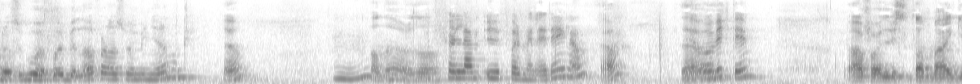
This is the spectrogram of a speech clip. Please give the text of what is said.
fra så gode forbilder for dem som er mindre enn dere. Ja. Mm. Anne, har du noe følg de uformelle reglene. Ja. Det er jo viktig. Jeg har fått lyst til å ta med meg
